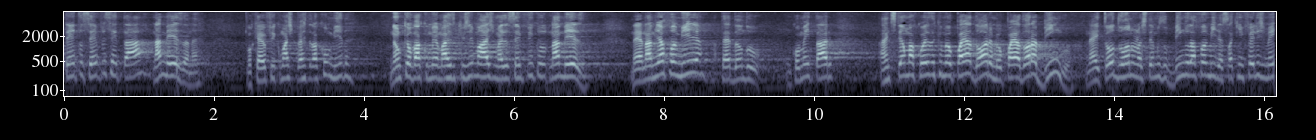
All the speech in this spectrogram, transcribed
tento sempre sentar na mesa, né? Porque aí eu fico mais perto da comida. Não que eu vá comer mais do que os demais, mas eu sempre fico na mesa. Né? Na minha família, até dando um comentário, a gente tem uma coisa que o meu pai adora, meu pai adora bingo, né? E todo ano nós temos o bingo da família, só que infelizmente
